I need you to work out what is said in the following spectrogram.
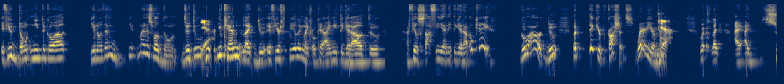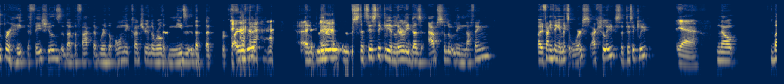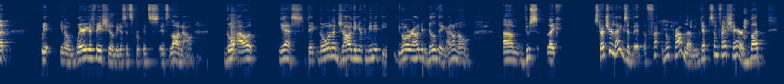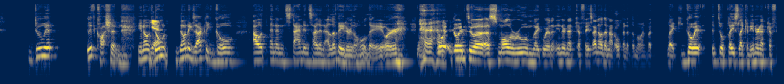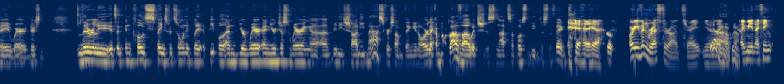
if you don't need to go out you know then you might as well don't. Do do Yeah. you can like do if you're feeling like okay i need to get out to i feel stuffy i need to get out okay go out do but take your precautions wear your mask Yeah. Like I, I super hate the face shields that the fact that we're the only country in the world that needs it, that that requires it and it literally statistically and literally does absolutely nothing Uh, if anything it makes it worse actually statistically yeah. no, but we, you know, wear your face shield because it's it's it's law now. Go out, yes. Take, go on a jog in your community. Go around your building. I don't know. Um, do like stretch your legs a bit. No problem. Get some fresh air, but do it with caution. You know, Yeah. don't don't exactly go out and then stand inside an elevator the whole day or go, go into a, a small room like where an internet cafes i know they're not open at the moment but like you go into a place like an internet cafe where there's literally it's an enclosed space with so many play, people and you're wear and you're just wearing a, a really shoddy mask or something you know or like a baklava which is not supposed to be just a thing yeah. Yeah. So- Or even restaurants, right? You know, like yeah, yeah. I mean, I think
